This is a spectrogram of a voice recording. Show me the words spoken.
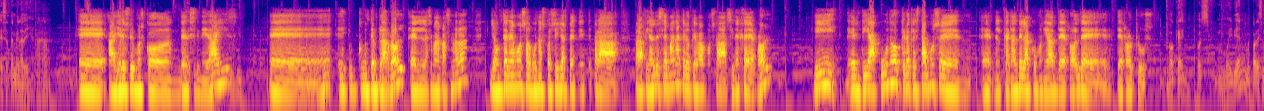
esa, también la vi, ajá. Eh, ayer estuvimos con Destiny Dice eh Contemplar Roll en la semana pasada y aún tenemos algunas cosillas pendientes para, para final de semana. Creo que vamos a Sinergia de Roll y el día 1 creo que estamos en, el canal de la comunidad de rol de, de Roll Plus. Ok, pues muy bien, me parece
